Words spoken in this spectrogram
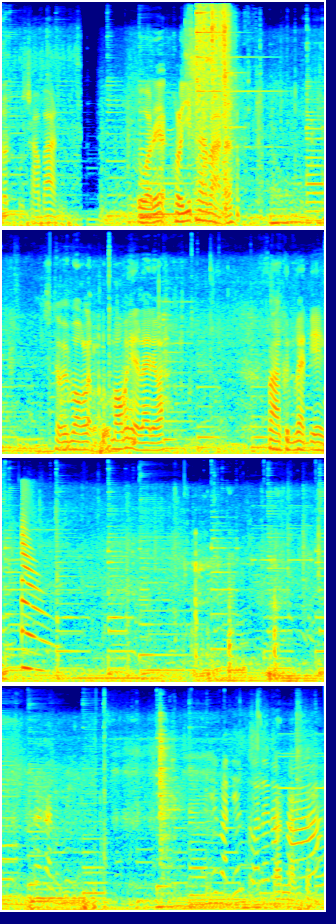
รถของชาวบ้าน ตัวเนี้ยคนละยี่ห้าบาทนะทำไมมองแล้วมองไม่เห็นอะไรเลยวะฟ้าขึ้นแว่นนี่เองพี่บัตรยื่นตัวเลยนะด้านหลังจ้ะ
